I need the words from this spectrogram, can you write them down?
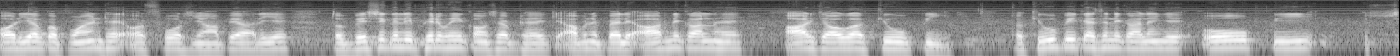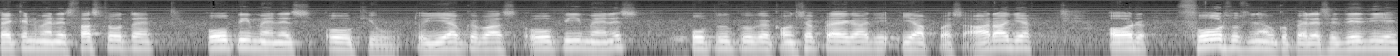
और ये आपका पॉइंट है और फोर्स यहाँ पे आ रही है। तो बेसिकली फिर वही कॉन्सेप्ट है कि आपने पहले आर निकालना है। आर क्या होगा? क्यू पी तो क्यू पी कैसे निकालेंगे? O P second minus first होता है। O P minus O Q तो ये आपके पास O P minus O P Q का कॉन्सेप्ट आएगा जी। ये आपके पास आर आ गया। और फोर्स उसने आपको पहले से दे दिए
